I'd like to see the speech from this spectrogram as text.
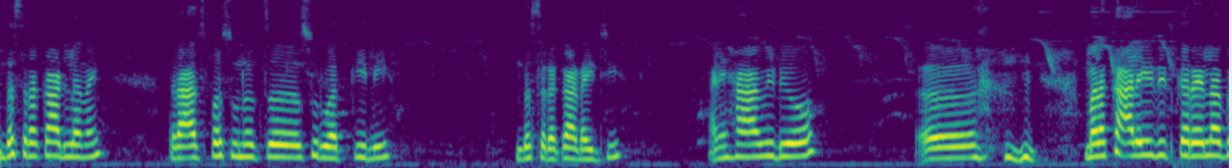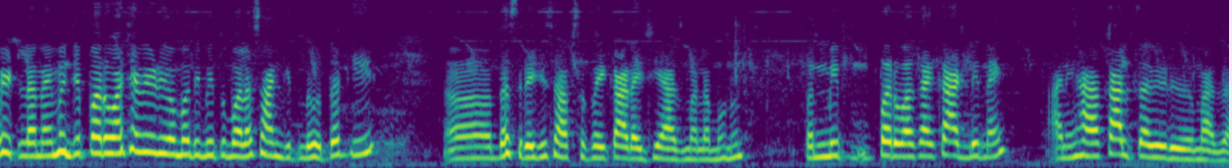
दसरा काढला नाही. तर आजपासूनच सुरुवात केली दसरा काढायची. आणि हा व्हिडिओ मला काल एडिट करायला भेटला नाही. म्हणजे परवाच्या व्हिडिओमध्ये मी तुम्हाला सांगितलं होतं की दसऱ्याची साफसफाई काढायची आज मला म्हणून. पण मी परवा काय काढली नाही आणि हा कालचा व्हिडिओ आहे माझा.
